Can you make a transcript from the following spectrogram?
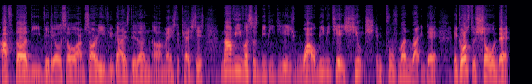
after the video so I'm sorry if you guys didn't uh, manage to catch this Navi versus BBTH wow BBTH huge improvement right there it goes to show that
